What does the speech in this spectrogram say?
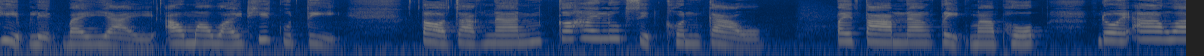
หีบเหล็กใบใหญ่ เอามาไว้ที่กุฏิ ต่อจากนั้นก็ให้ลูกศิษย์คนเก่า ไปตามนางปริกมาพบ โดยอ้างว่า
